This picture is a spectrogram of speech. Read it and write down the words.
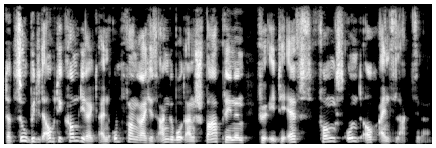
Dazu bietet auch die Comdirect ein umfangreiches Angebot an Sparplänen für ETFs, Fonds und auch Einzelaktien an.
